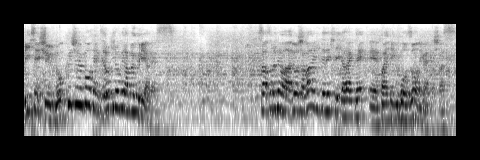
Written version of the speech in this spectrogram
力選手 65.0kg クリアです。さあそれでは両者前に出てきていただいて、えーファイティングポーズをお願いいたします。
